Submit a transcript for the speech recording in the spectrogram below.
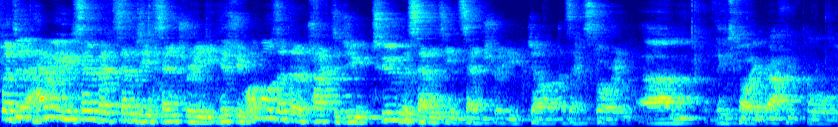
but uh, how are you saying about 17th century history? What was it that attracted you to the 17th century, John, as a historian? Um, the historiographical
